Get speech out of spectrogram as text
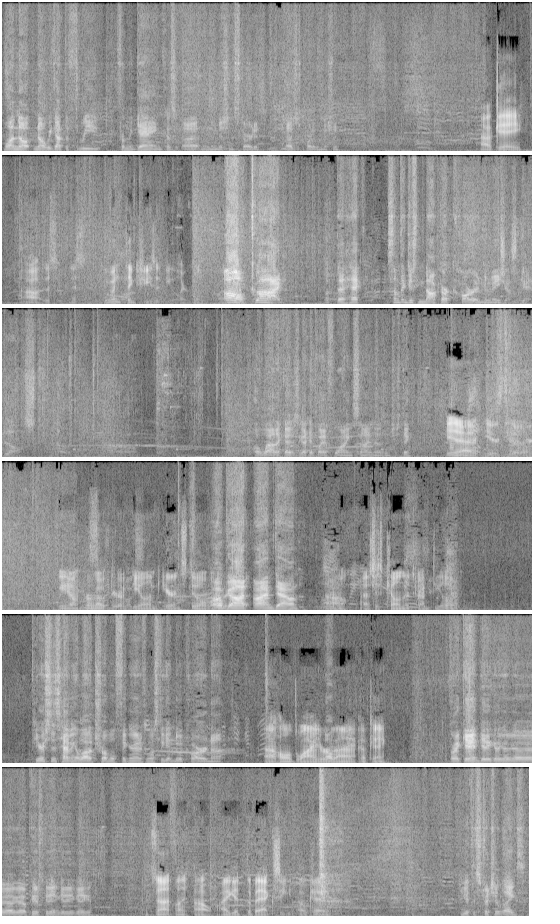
Well, no, no, we got the three from the gang because uh, when the mission started. That was just part of the mission. okay. Oh, this, this, you wouldn't think she's a dealer. But whatever. Oh God! What the heck? Something just knocked our car into me. Just get lost. Oh wow, that guy just got hit by a flying sign. That was interesting. Get out of here, dealer. We don't promote drug dealing here in Stillwater. Oh God, I'm down. Oh, I was just killing the drug dealer. Pierce is having a lot of trouble figuring out if he wants to get into a car or not. Uh, hold Y to Oh. Okay. All right, get in, get in, get in, go, go, go, go, go. Pierce, get in, get in, get in. It's not oh, I get the back seat. Okay. You get to stretch your legs.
